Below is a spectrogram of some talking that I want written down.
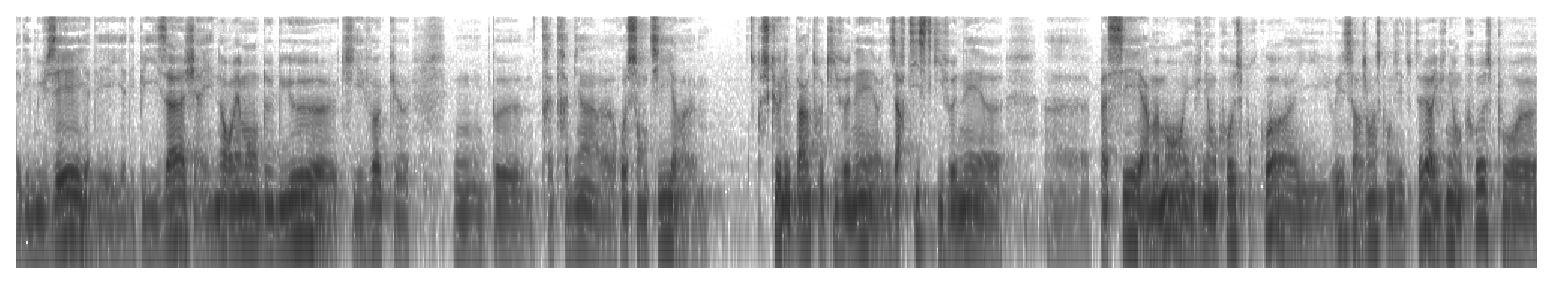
a des, musées, il y a des, paysages, il y a énormément de lieux euh, qui évoquent, où on peut très très bien ressentir ce que les peintres qui venaient, les artistes qui venaient passer un moment. Il venait en Creuse pourquoi il, Oui, ça rejoint ce qu'on disait tout à l'heure. Il venait en Creuse pour euh,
